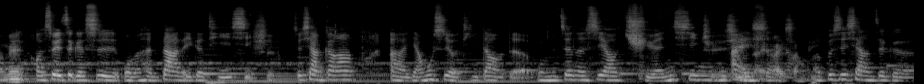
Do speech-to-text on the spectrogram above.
？Amen. 好，所以这个是我们很大的一个提醒。是，就像刚刚啊，杨牧师有提到的，我们真的是要全心爱神，爱上帝，而不是像这个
